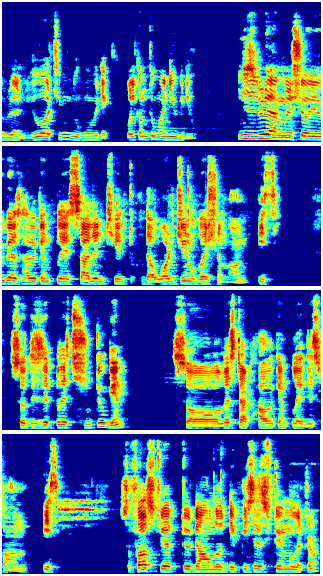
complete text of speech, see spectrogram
everyone, you are watching Noob GamiTech. Welcome to my new video. In this video, I'm going to show you guys how you can play Silent Hill, the original version on PC. So this is a PlayStation 2 game. So let's start how we can play this on PC. So first you have to download the PCSX2 emulator.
